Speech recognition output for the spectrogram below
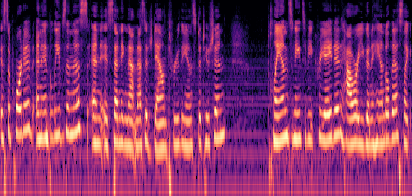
is supportive and, and believes in this and is sending that message down through the institution. Plans need to be created. How are you going to handle this? Like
